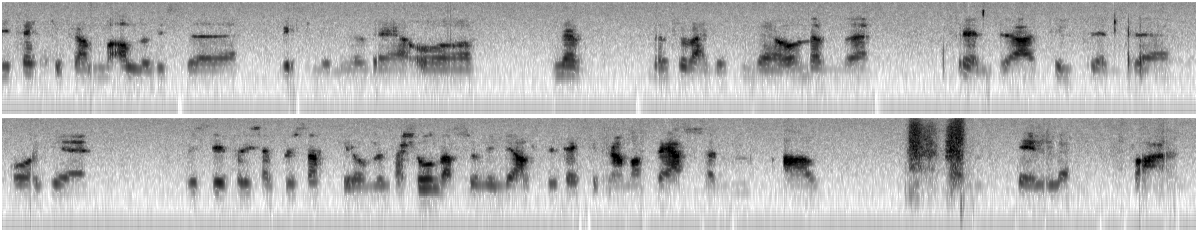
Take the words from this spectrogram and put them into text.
De trekker fram alle disse virkemidlene ved å nevne den troverdigheten ved å nevne foreldre til foreldre. Og hvis de f.eks. snakker om en person, da, så vil de alltid trekke fram at det er sønnen av sønnen til faren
